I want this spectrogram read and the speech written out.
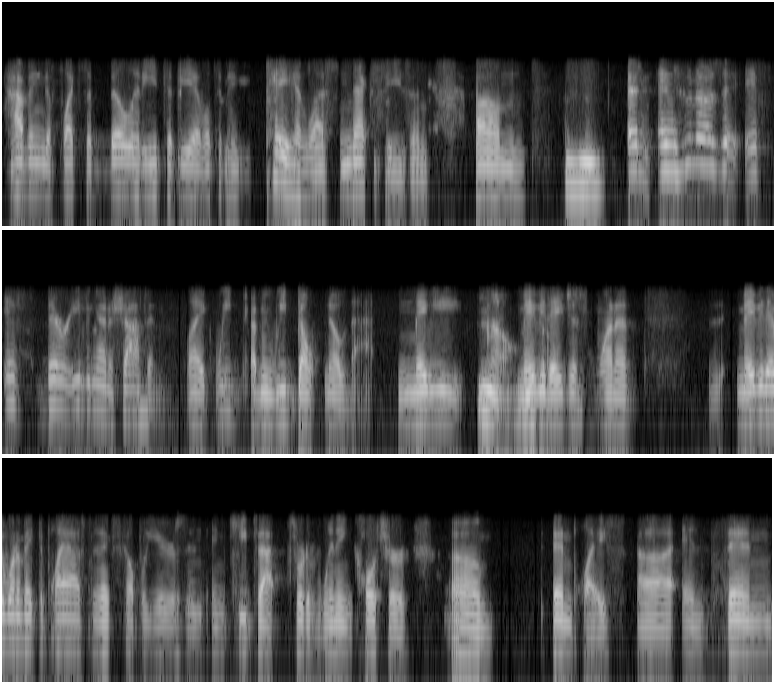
having the flexibility to be able to maybe pay him less next season. Um, mm-hmm. And and who knows if if they're even going to shop him? Like we, I mean, we don't know that. Maybe no. Maybe they just want to. Maybe they want to make the playoffs the next couple of years and, and keep that sort of winning culture um, in place, uh, and then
